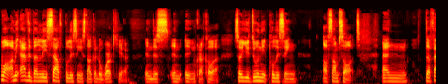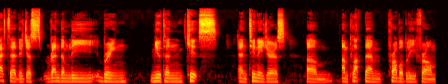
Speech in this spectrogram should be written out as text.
Well i mean evidently self-policing is not going to work here in this in in krakoa. So you do need policing of some sort. And the fact that they just randomly bring mutant kids and teenagers um unplug them probably from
